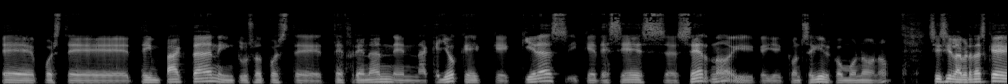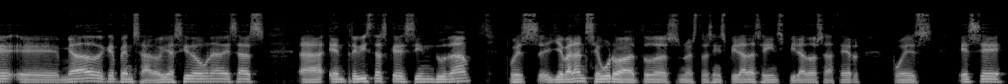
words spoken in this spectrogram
eh, pues te, te, impactan e incluso pues te, te frenan en aquello que, que, quieras y que desees ser, ¿no? Y, y, conseguir, como no, ¿no? Sí, sí, la verdad es que me ha dado de qué pensar. Hoy ha sido una de esas uh, entrevistas que sin duda pues eh, llevarán seguro a todas nuestras inspiradas e inspirados a hacer pues ese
